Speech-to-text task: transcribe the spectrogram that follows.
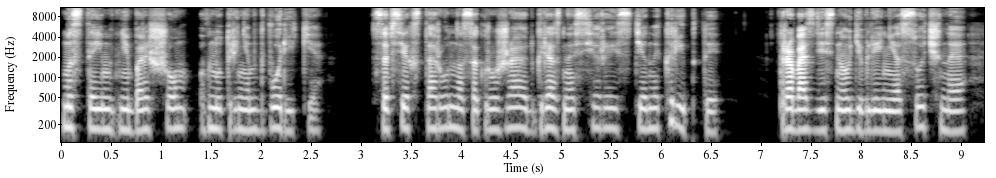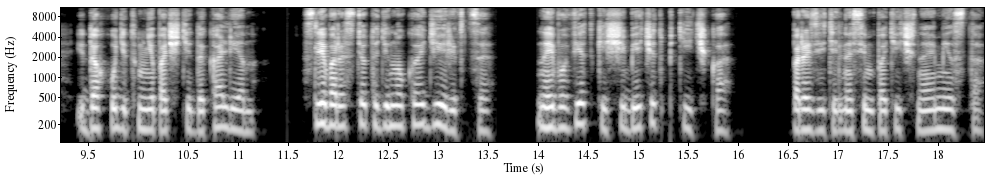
Мы стоим в небольшом внутреннем дворике. Со всех сторон нас окружают грязно-серые стены крипты. Трава здесь, на удивление, сочная и доходит мне почти до колен. Слева растет одинокое деревце, на его ветке щебечет птичка. Поразительно симпатичное место.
